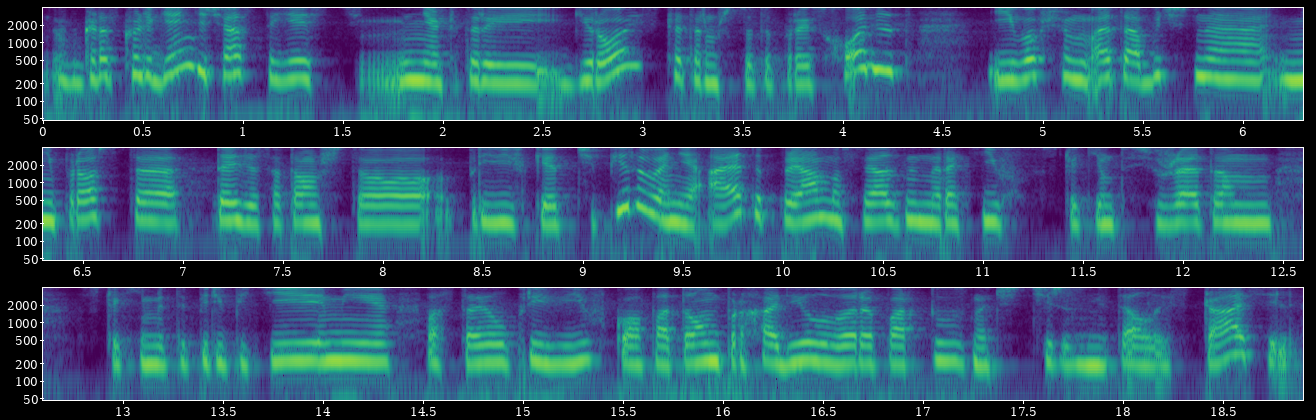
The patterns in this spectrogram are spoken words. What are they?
В городской легенде часто есть некоторый герой, с которым что-то происходит. И, в общем, это обычно не просто тезис о том, что прививки – это чипирование, а это прямо связанный нарратив с каким-то сюжетом, с какими-то перипетиями, поставил прививку, а потом проходил в аэропорту, значит, через металлоискатель,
